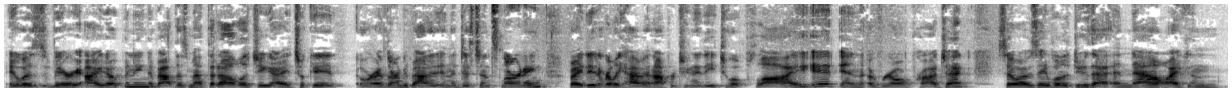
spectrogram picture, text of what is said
it was very eye-opening about this methodology. I took it, or I learned about it in the distance learning, but I didn't really have an opportunity to apply it in a real project. So I was able to do that, and now I can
